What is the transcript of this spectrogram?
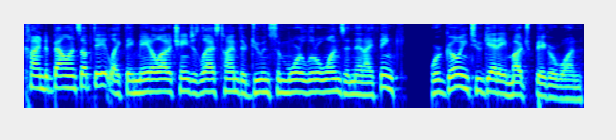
kind of balance update. Like they made a lot of changes last time. They're doing some more little ones, and then I think we're going to get a much bigger one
